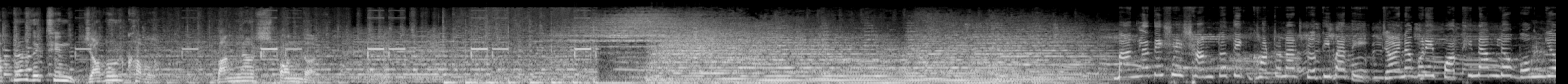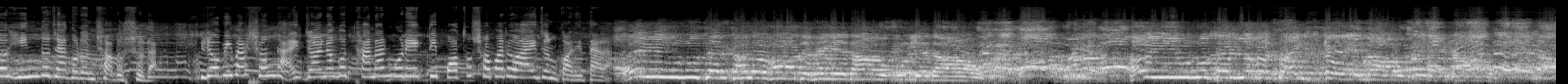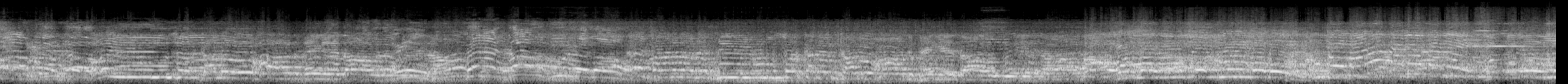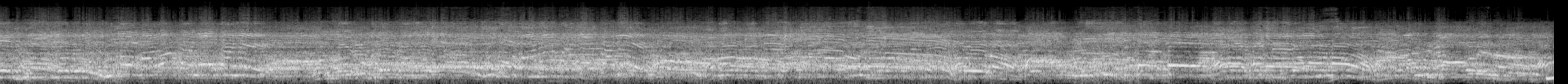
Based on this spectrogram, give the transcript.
আপনারা দেখছেন জবর খবর বাংলার স্পন্দন। বাংলাদেশের সাম্প্রতিক ঘটনার প্রতিবাদে জয়নগরে পথে নামল বঙ্গীয় হিন্দু জাগরণ সদস্যরা। রবিবার সন্ধ্যায় জয়নগর থানার মোড়ে একটি পথসভারও আয়োজন করে তারা। কালো হাত ভেঙে দাও দাও। ভেঙে দাও গুড়িয়ে দাও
